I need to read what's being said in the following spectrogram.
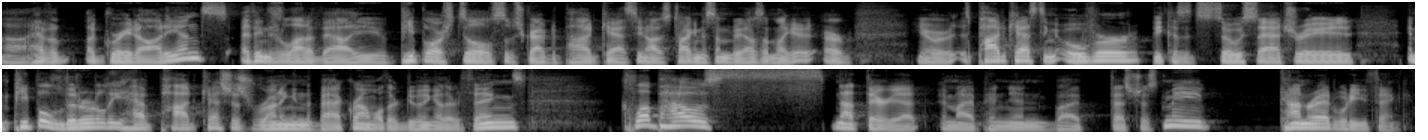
uh, have a, a great audience. I think there's a lot of value. People are still subscribed to podcasts. You know, I was talking to somebody else. I'm like, are you know, is podcasting over because it's so saturated? And people literally have podcasts just running in the background while they're doing other things. Clubhouse, not there yet, in my opinion, but that's just me. Conrad, what do you think?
